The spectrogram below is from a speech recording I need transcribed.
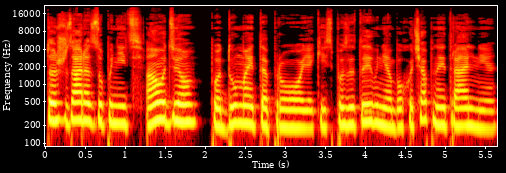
Тож зараз зупиніть аудіо, подумайте про якісь позитивні або хоча б нейтральні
